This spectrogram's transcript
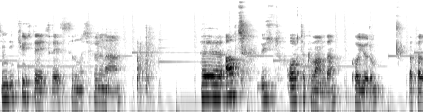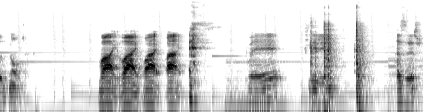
Şimdi 200 derecede ısıtılmış fırına e, alt üst orta kıvamda koyuyorum. Bakalım ne olacak. Vay vay vay vay. Ve pidelerim hazır.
